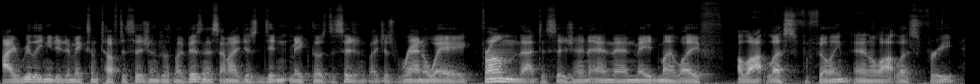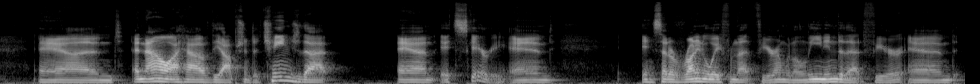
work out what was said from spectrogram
I really needed to make some tough decisions with my business and i just didn't make those decisions. I just ran away from that decision and then made my life a lot less fulfilling and a lot less free. And and now i have the option to change that and it's scary. And instead of running away from that fear, I'm going to lean into that fear. And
